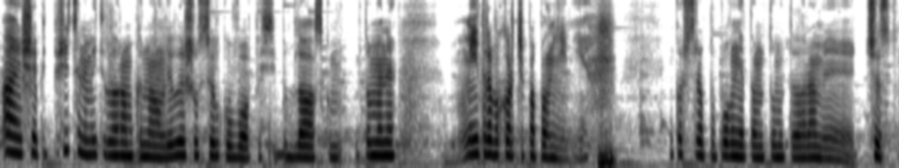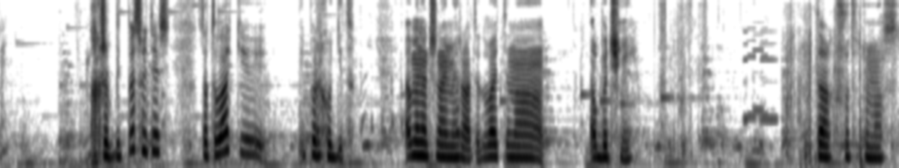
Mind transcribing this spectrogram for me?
А, і ще підпишіться на мій телеграм-канал. Я лишу ссылку в описі, будь ласка. То мене. Мені треба коротше поповнення. Ну, Коротше, треба поповнення там в тому телеграмі чисто. Так що підписуйтесь, ставте лайки і переходіть. А ми починаємо грати. Давайте на обичній. Так, що тут у нас?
